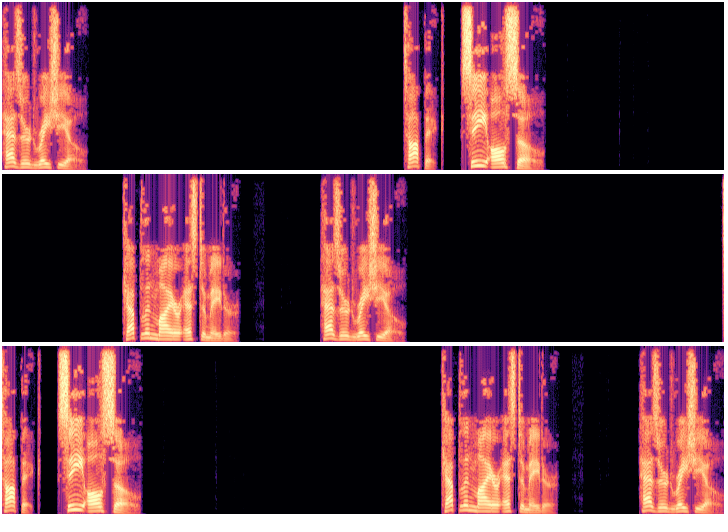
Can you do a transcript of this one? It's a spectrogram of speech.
Hazard ratio. Topic. See also Kaplan-Meier estimator. Hazard ratio. Topic. See also. Kaplan-Meier estimator. Hazard ratio.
